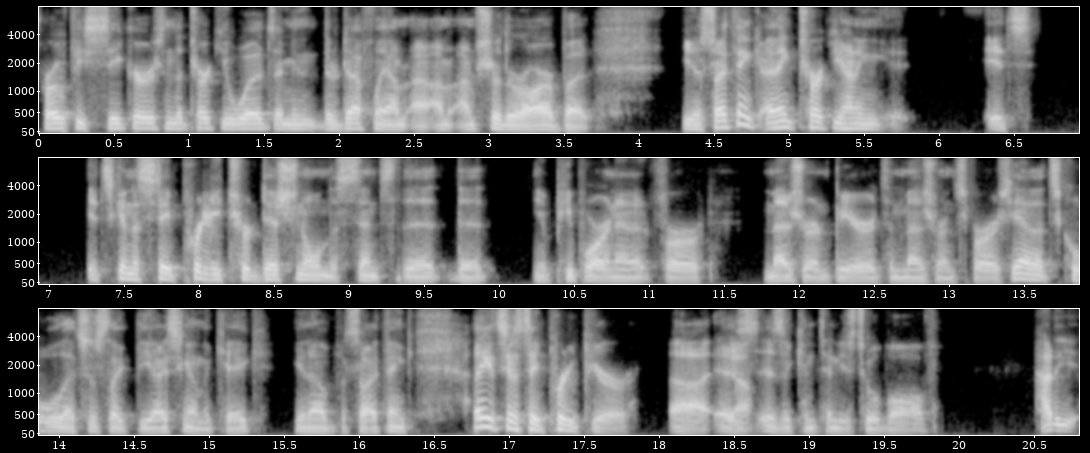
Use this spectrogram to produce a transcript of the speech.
trophy seekers in the turkey woods. I mean, there definitely, I'm, I'm I'm sure there are, but you know, so I think I think turkey hunting, it's it's going to stay pretty traditional in the sense that that you know people aren't in it for measuring beards and measuring spurs. Yeah, that's cool. That's just like the icing on the cake, you know. But so I think I think it's going to stay pretty pure uh, as as it continues to evolve. How do you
